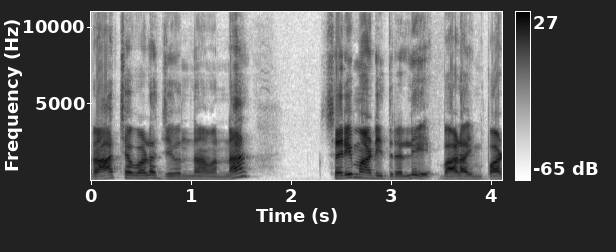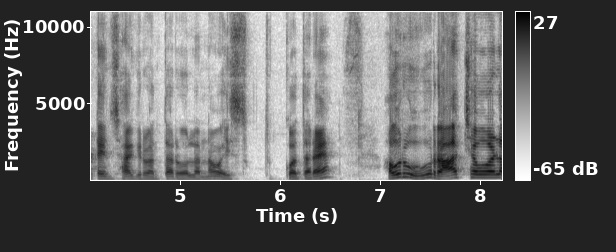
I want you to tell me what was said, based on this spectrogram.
ರಾಚವಳ ಜೀವನವನ್ನು ಸರಿ ಮಾಡಿದ್ರಲ್ಲಿ ಭಾಳ ಇಂಪಾರ್ಟೆನ್ಸ್ ಆಗಿರುವಂಥ ರೋಲನ್ನು ವಹಿಸ್ಕೋತಾರೆ. ಅವರು ರಾಚವಳ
